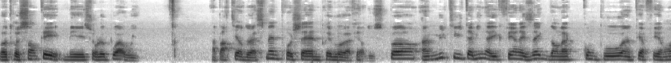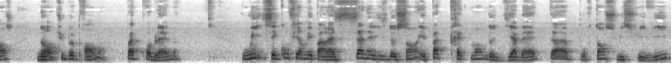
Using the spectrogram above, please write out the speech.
votre santé, mais sur le poids, oui. À partir de la semaine prochaine, Prévost va faire du sport. Un multivitamine avec fer et zinc dans la compo, interférence. Non, tu peux prendre, pas de problème. Oui, c'est confirmé par les analyses de sang et pas de traitement de diabète. Pourtant, suis suivi.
